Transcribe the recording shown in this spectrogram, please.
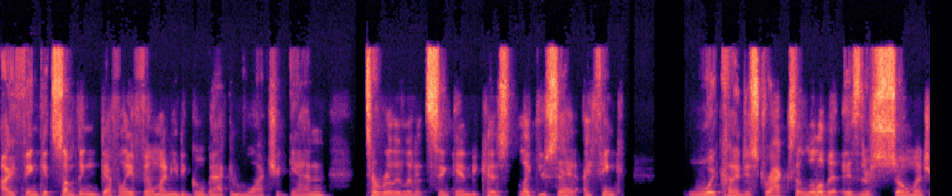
I think it's something definitely a film I need to go back and watch again to really let it sink in because like you said, I think what kind of distracts a little bit is there's so much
